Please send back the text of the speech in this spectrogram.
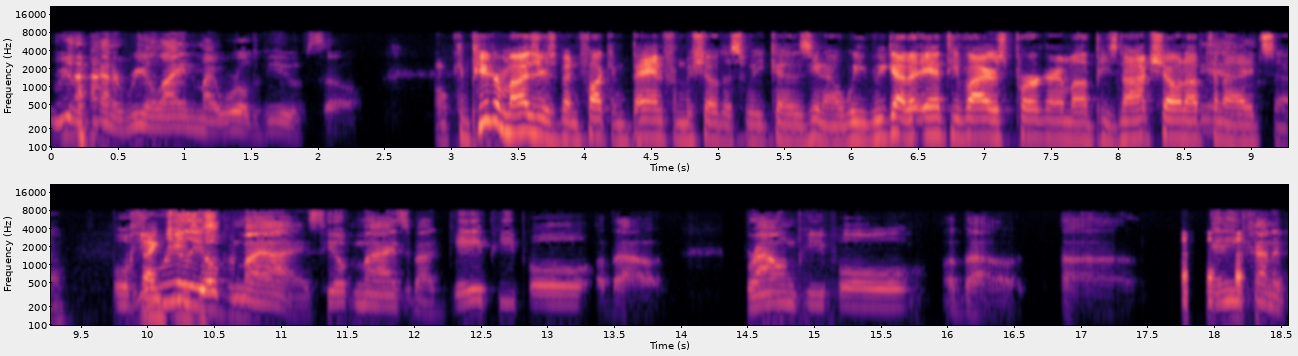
really kind of realigned my worldview. So Well, Computer Miser's been fucking banned from the show this week because you know we we got an antivirus program up. He's not showing up Yeah. tonight, so Well, he Thank really Jesus. opened my eyes. He opened my eyes about gay people, about brown people, about uh, any kind of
